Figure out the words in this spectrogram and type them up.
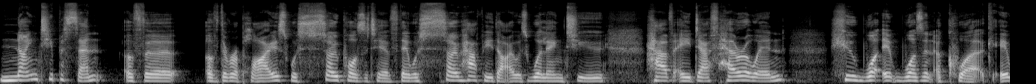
90% of the of the replies were so positive. They were so happy that I was willing to have a deaf heroine who what it wasn't a quirk. It,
